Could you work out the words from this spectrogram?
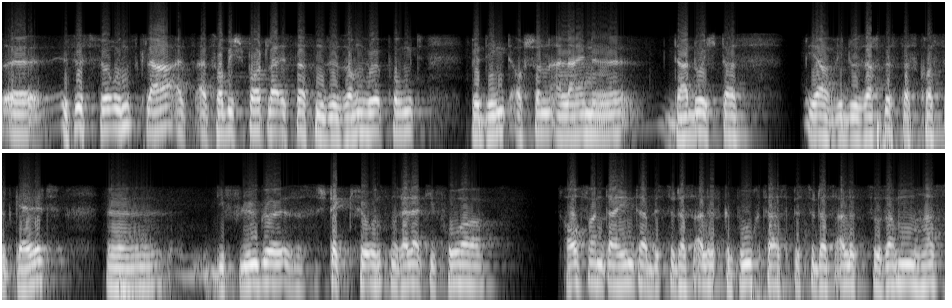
Äh, es ist für uns klar, als, als Hobbysportler ist das ein Saisonhöhepunkt, bedingt auch schon alleine dadurch, dass, ja, wie du sagtest, das kostet Geld. Äh, die Flüge, es steckt für uns ein relativ hoher Aufwand dahinter, bis du das alles gebucht hast, bis du das alles zusammen hast,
